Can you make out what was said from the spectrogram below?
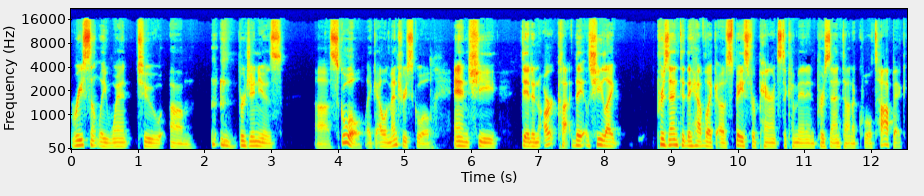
recently went to um, Virginia's uh, school, like elementary school, and she did an art class. They, she like presented they have like a space for parents to come in and present on a cool topic.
